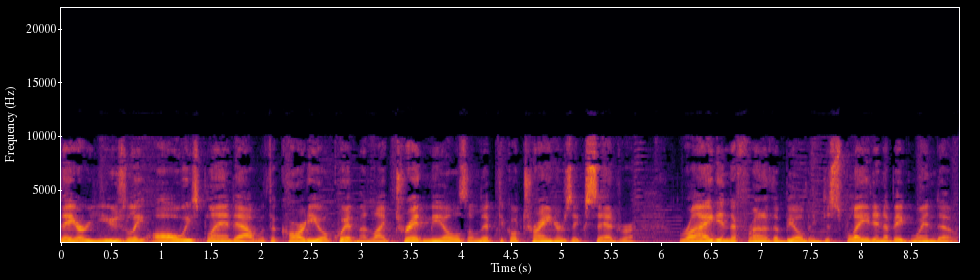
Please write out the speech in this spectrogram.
they are usually always planned out with the cardio equipment like treadmills, elliptical trainers, etc., right in the front of the building, displayed in a big window.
